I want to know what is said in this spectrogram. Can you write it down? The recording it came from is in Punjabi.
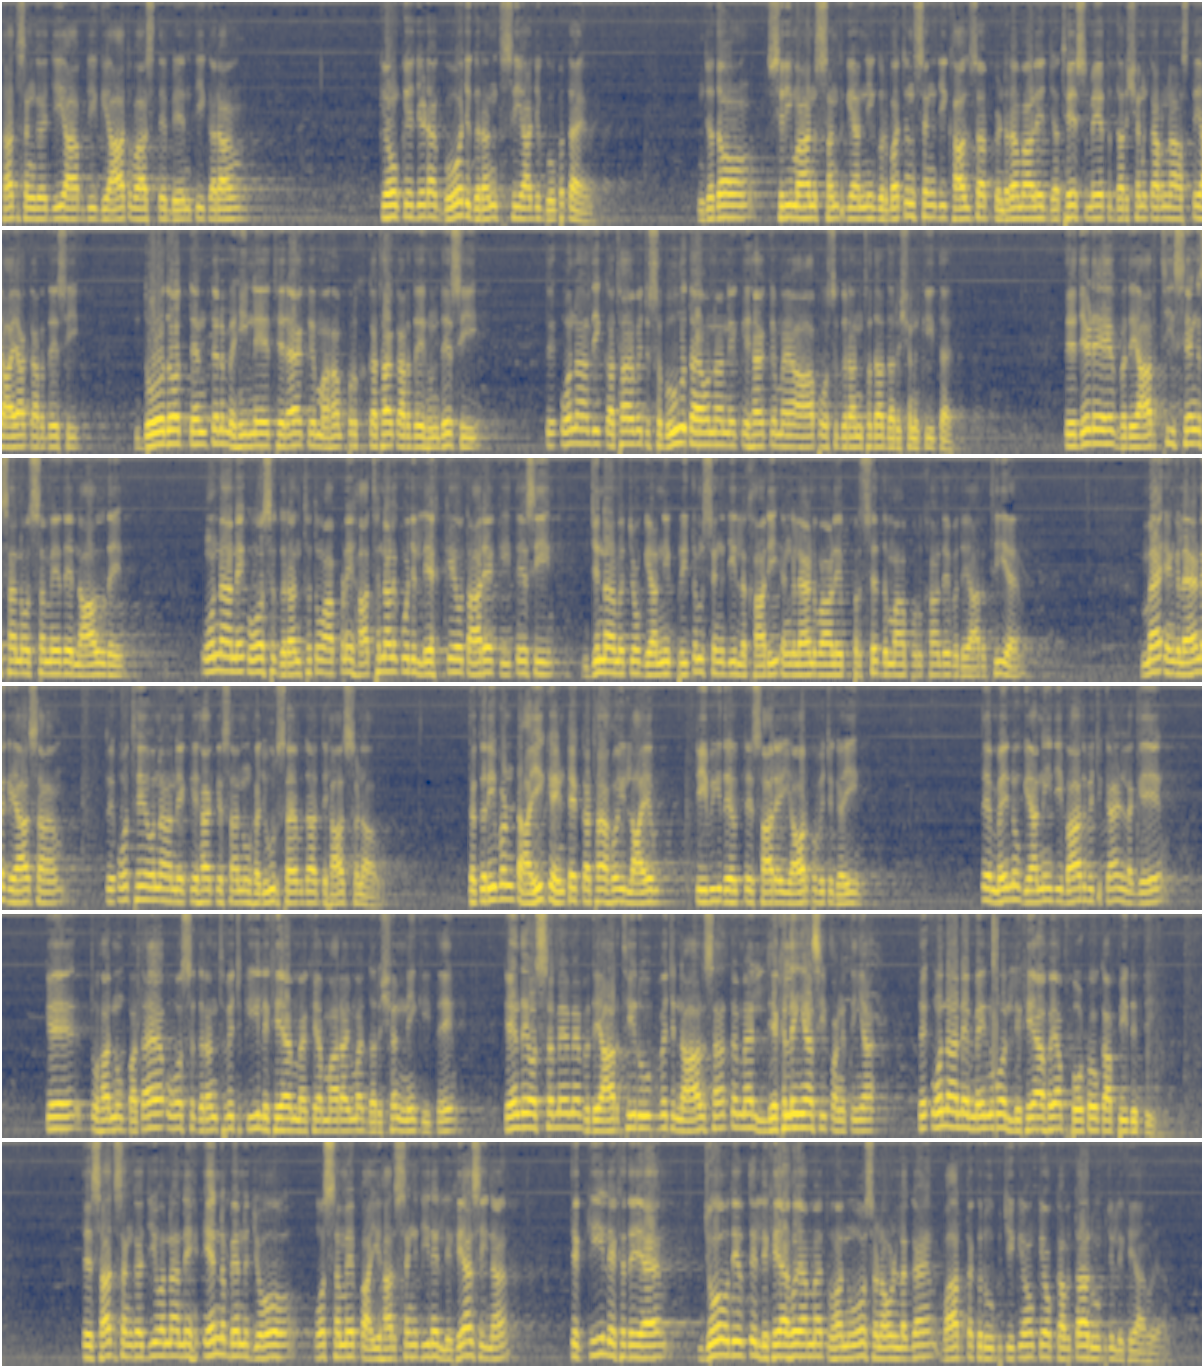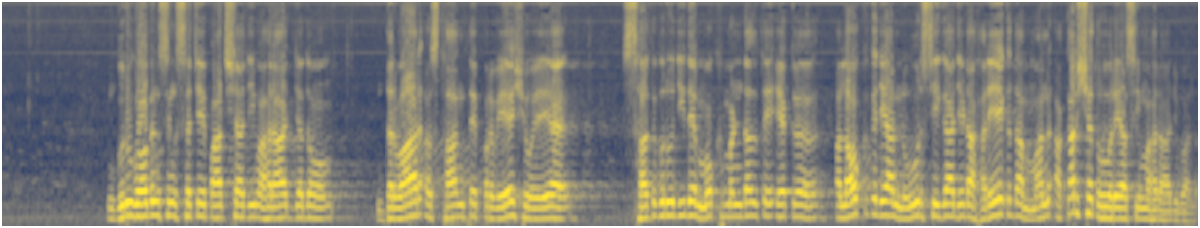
ਸਾਧ ਸੰਗਤ ਜੀ, ਆਪ ਦੀ ਗਿਆਤ ਵਾਸਤੇ ਬੇਨਤੀ ਕਰਾਂ, ਕਿਉਂਕਿ ਜਿਹੜਾ ਗੋਜ ਗ੍ਰੰਥ ਸੀ ਅੱਜ ਗੁਪਤ ਹੈ ਜਦੋਂ ਸ੍ਰੀਮਾਨ ਸੰਤ ਗਿਆਨੀ ਗੁਰਬਚਨ ਸਿੰਘ ਜੀ ਖਾਲਸਾ ਪਿੰਡਰਾਂ ਵਾਲੇ ਜਥੇ ਸਮੇਤ ਦਰਸ਼ਨ ਕਰਨ ਵਾਸਤੇ ਆਇਆ ਕਰਦੇ ਸੀ, ਦੋ ਦੋ ਤਿੰਨ ਤਿੰਨ ਮਹੀਨੇ ਇੱਥੇ ਰਹਿ ਕੇ ਮਹਾਂਪੁਰਖ ਕਥਾ ਕਰਦੇ ਹੁੰਦੇ ਸੀ, ਤੇ ਉਹਨਾਂ ਦੀ ਕਥਾ ਵਿੱਚ ਸਬੂਤ ਹੈ, ਉਹਨਾਂ ਨੇ ਕਿਹਾ ਕਿ ਮੈਂ ਆਪ ਉਸ ਗ੍ਰੰਥ ਦਾ ਦਰਸ਼ਨ ਕੀਤਾ ਹੈ। ਤੇ ਜਿਹੜੇ ਵਿਦਿਆਰਥੀ ਸਿੰਘ ਸਨ ਉਸ ਸਮੇਂ ਦੇ ਨਾਲ ਦੇ, ਉਹਨਾਂ ਨੇ ਉਸ ਗ੍ਰੰਥ ਤੋਂ ਆਪਣੇ ਹੱਥ ਨਾਲ ਕੁਝ ਲਿਖ ਕੇ ਉਤਾਰੇ ਕੀਤੇ ਸੀ, ਜਿਨ੍ਹਾਂ ਵਿੱਚੋਂ ਗਿਆਨੀ ਪ੍ਰੀਤਮ ਸਿੰਘ ਜੀ ਲਖਾਰੀ ਇੰਗਲੈਂਡ ਵਾਲੇ ਪ੍ਰਸਿੱਧ ਮਹਾਂਪੁਰਖਾਂ ਦੇ ਵਿਦਿਆਰਥੀ ਹੈ। ਮੈਂ ਇੰਗਲੈਂਡ ਗਿਆ ਸਾਂ ਤੇ ਉੱਥੇ ਉਹਨਾਂ ਨੇ ਕਿਹਾ ਕਿ ਸਾਨੂੰ ਹਜੂਰ ਸਾਹਿਬ ਦਾ ਇਤਿਹਾਸ ਸੁਣਾਓ। ਤਕਰੀਬਨ 2.5 ਘੰਟੇ ਕਥਾ ਹੋਈ ਲਾਈਵ ਟੀਵੀ ਦੇ ਉੱਤੇ ਸਾਰੇ ਯੂਰਪ ਵਿੱਚ ਗਈ। ਤੇ ਮੈਨੂੰ ਗਿਆਨੀ ਜੀ ਬਾਅਦ ਵਿੱਚ ਕਹਿਣ ਲੱਗੇ ਕਿ ਤੁਹਾਨੂੰ ਪਤਾ ਹੈ ਉਸ ਗ੍ਰੰਥ ਵਿੱਚ ਕੀ ਲਿਖਿਆ ਮੈਂ ਕਿਹਾ, ਮਹਾਰਾਜ, ਮੈਂ ਦਰਸ਼ਨ ਨਹੀਂ ਕੀਤੇ। ਕਹਿੰਦੇ, ਉਸ ਸਮੇਂ ਮੈਂ ਵਿਦਿਆਰਥੀ ਰੂਪ ਵਿੱਚ ਨਾਲ ਸਾਂ ਤੇ ਮੈਂ ਲਿਖ ਲਈਆਂ ਸੀ ਪੰਕਤੀਆਂ ਤੇ ਉਹਨਾਂ ਨੇ ਮੈਨੂੰ ਉਹ ਲਿਖਿਆ ਹੋਇਆ ਫੋਟੋ ਕਾਪੀ ਦਿੱਤੀ। ਤੇ ਸਾਧ ਸੰਗਤ ਜੀ, ਉਹਨਾਂ ਨੇ ਇਨ ਬਿਨ ਜੋ ਉਸ ਸਮੇਂ ਭਾਈ ਹਰ ਸਿੰਘ ਜੀ ਨੇ ਲਿਖਿਆ ਸੀ ਨਾ, ਤੇ ਕੀ ਲਿਖਦੇ ਆ? ਜੋ ਉਹਦੇ ਉੱਤੇ ਲਿਖਿਆ ਹੋਇਆ ਮੈਂ ਤੁਹਾਨੂੰ ਉਹ ਸੁਣਾਉਣ ਲੱਗਾ ਵਾਰਤਕ ਰੂਪ 'ਚ ਕਿਉਂਕਿ ਉਹ ਕਵਿਤਾ ਰੂਪ 'ਚ ਲਿਖਿਆ ਹੋਇਆ। ਗੁਰੂ ਗੋਬਿੰਦ ਸਿੰਘ ਸੱਚੇ ਪਾਤਸ਼ਾਹ ਜੀ ਮਹਾਰਾਜ, ਜਦੋਂ ਦਰਬਾਰ ਅਸਥਾਨ ਤੇ ਪ੍ਰਵੇਸ਼ ਹੋਏ ਹੈ, ਸਤਿਗੁਰੂ ਜੀ ਦੇ ਮੁਖ ਮੰਡਲ ਤੇ ਇੱਕ ਅਲੌਕਿਕ ਜਿਹਾ ਨੂਰ ਸੀਗਾ, ਜਿਹੜਾ ਹਰੇਕ ਦਾ ਮਨ ਆਕਰਸ਼ਿਤ ਹੋ ਰਿਹਾ ਸੀ ਮਹਾਰਾਜ ਵੱਲ।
